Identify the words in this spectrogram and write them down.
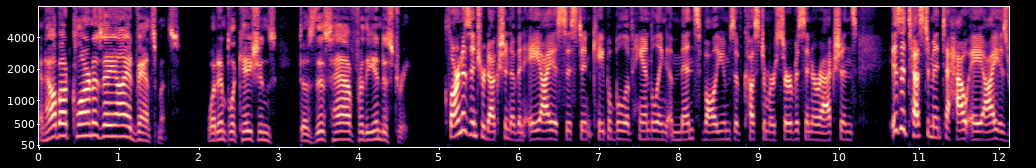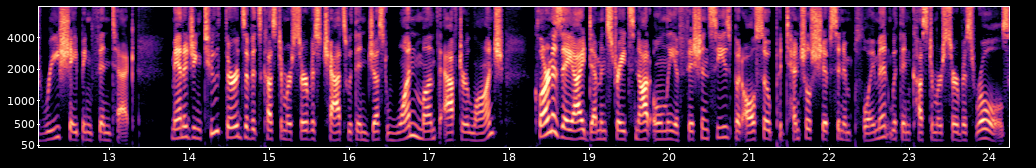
And how about Klarna's AI advancements? What implications does this have for the industry? Klarna's introduction of an AI assistant capable of handling immense volumes of customer service interactions is a testament to how AI is reshaping fintech. Managing two thirds of its customer service chats within just one month after launch, Klarna's AI demonstrates not only efficiencies but also potential shifts in employment within customer service roles.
